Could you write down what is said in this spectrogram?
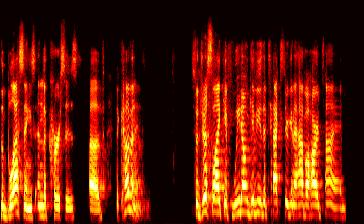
the blessings and the curses of the covenant. So, just like if we don't give you the text, you're going to have a hard time.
